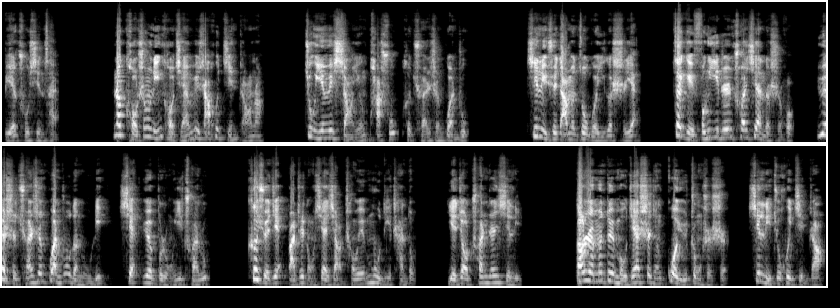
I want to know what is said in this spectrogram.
别出心裁。那考生临考前为啥会紧张呢？就因为想赢、怕输和全神贯注。心理学家们做过一个实验，在给缝衣针穿线的时候，越是全神贯注的努力，线越不容易穿入。科学界把这种现象称为“目的颤动”，也叫穿针心理。当人们对某件事情过于重视时，心里就会紧张，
